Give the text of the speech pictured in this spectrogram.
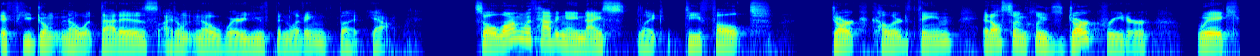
if you don't know what that is, I don't know where you've been living, but yeah. So along with having a nice like default dark colored theme, it also includes Dark Reader, which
